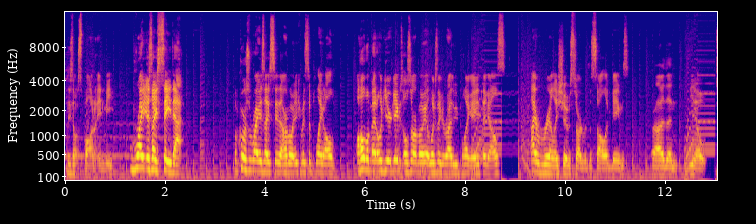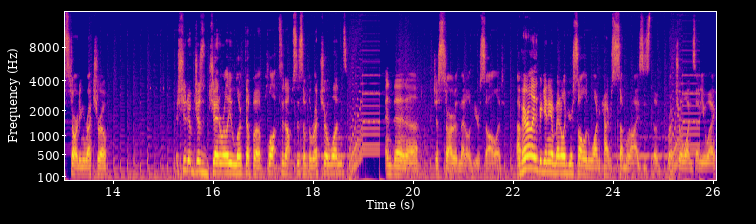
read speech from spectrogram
Please don't spawn in me. Right as I say that. Of course, right as I say that, Harmonia commits to playing all all the Metal Gear games. Also, Harmonia looks like you'd rather be playing anything else. I really should have started with the solid games rather than, you know, starting retro. I should have just generally looked up a plot synopsis of the retro ones and then uh, just started with Metal Gear Solid. Apparently, the beginning of Metal Gear Solid 1 kind of summarizes the retro ones anyway.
